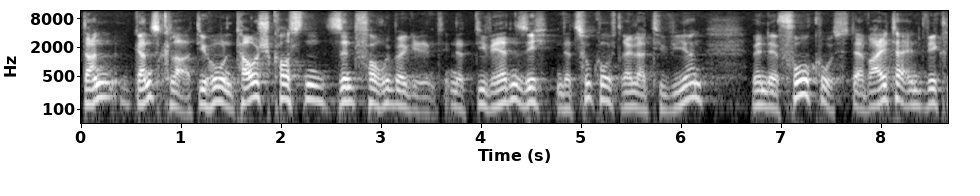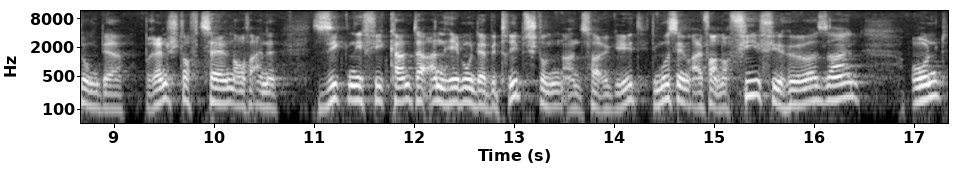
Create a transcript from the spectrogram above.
Dann ganz klar, die hohen Tauschkosten sind vorübergehend. Die werden sich in der Zukunft relativieren, wenn der Fokus der Weiterentwicklung der Brennstoffzellen auf eine signifikante Anhebung der Betriebsstundenanzahl geht. Die muss eben einfach noch viel, viel höher sein und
